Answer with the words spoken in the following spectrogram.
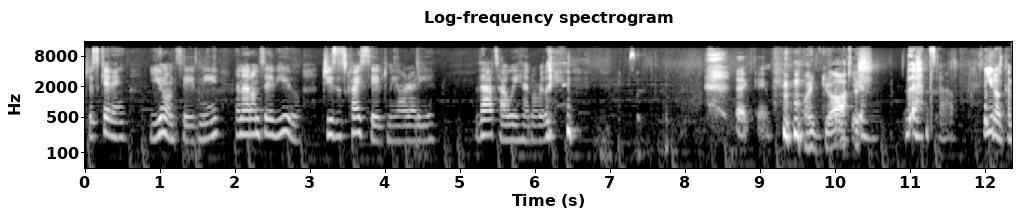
Just kidding. You don't save me, and I don't save you. Jesus Christ saved me already. That's how we handle relationships. okay. oh my gosh. That's how. You don't come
